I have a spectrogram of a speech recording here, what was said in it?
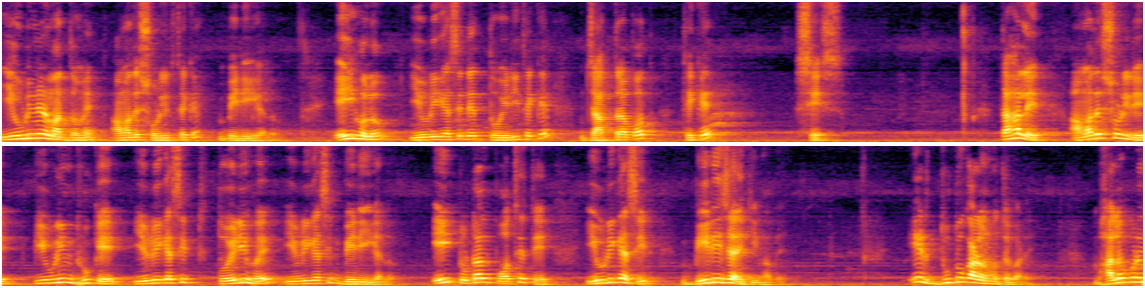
ইউরিনের মাধ্যমে আমাদের শরীর থেকে বেরিয়ে গেল। এই হলো ইউরিক অ্যাসিডের তৈরি থেকে, যাত্রাপথ থেকে শেষ। তাহলে আমাদের শরীরে পিউরিন ঢুকে ইউরিক অ্যাসিড তৈরি হয়ে ইউরিক অ্যাসিড বেরিয়ে গেল। এই টোটাল পথেতে ইউরিক অ্যাসিড বেড়ে যায় কীভাবে? এর দুটো কারণ হতে পারে। ভালো করে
